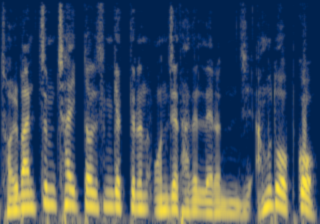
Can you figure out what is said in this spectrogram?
절반쯤 차 있던 승객들은 언제 다들 내렸는지 아무도 없고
